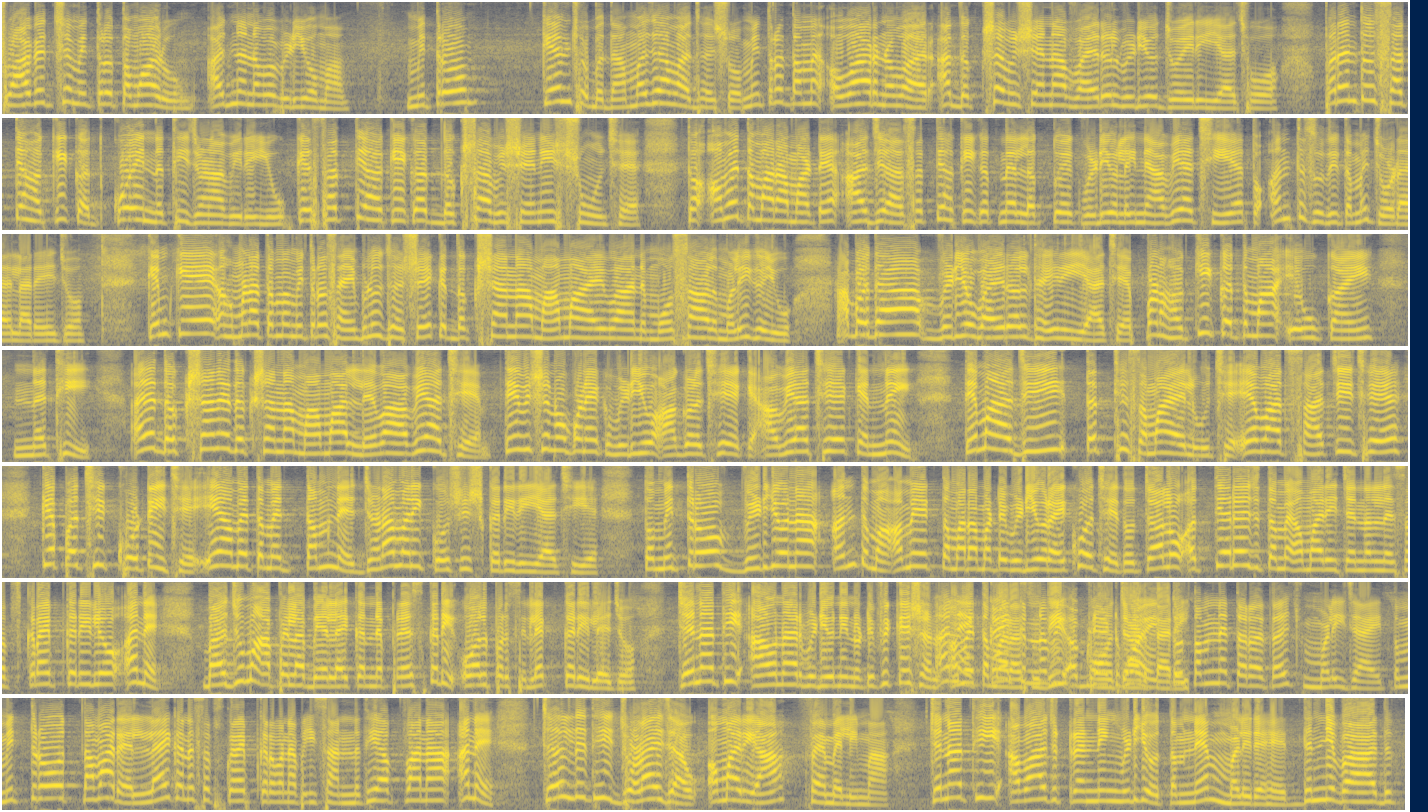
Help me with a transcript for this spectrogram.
સ્વાગત છે મિત્રો તમારું આજના નવા વિડીયોમાં. મિત્રો કેમ છો બધા? મજામાં જ હશો. મિત્રો, તમે અવારનવાર આ દક્ષા વિશેના વાયરલ વીડિયો જોઈ રહ્યા છો. પરંતુ સત્ય હકીકત કોઈ નથી જણાવી રહ્યું કે સત્ય હકીકત દક્ષા વિશેની શું છે. તો અમે તમારા માટે આજે આ સત્ય હકીકતને લગતો એક વીડિયો લઈને આવ્યા છીએ. તો અંત સુધી તમે જોડાયેલા રહેજો. કેમ કે હમણાં તમે મિત્રો સાંભળ્યું જ હશે કે દક્ષાના મામા આવ્યા અને મોસાળ મળી ગયું. આ બધા વીડિયો વાયરલ થઈ રહ્યા છે. પણ હકીકતમાં એવું કાંઈ નથી. અને દક્ષાને દક્ષાના મામા લેવા આવ્યા છે. તે વિશેનો પણ એક વીડિયો આગળ છે કે આવ્યા છે કે નહીં. તેમાં હજી તથ્ય સમાયેલું છે. એ વાત સાચી છે કે પછી ખોટી છે? એ અમે તમે તમને જણાવવાની કોશિશ કરી રહ્યા છીએ. તો મિત્રો વિડીયોના અંતમાં અમે એક તમારા માટે વીડિયો રાખ્યો છે. તો ચાલો અત્યારે જ તમે અમારી ચેનલને સબસ્ક્રાઇબ કરી લો અને બાજુમાં આપેલા બે લાઇકનને પ્રેસ કરી ઓલ પર સિલેક્ટ કરી લેજો. જેનાથી આવનાર વિડીયોની નોટિફિકેશન અમે તમારા સુધી પહોંચાડતા રહીએ તમને તરત જ મળી જાય. તો મિત્રો, તમારે લાઈક અને સબસ્ક્રાઇબ કરવાના પૈસા નથી આપવાના અને જલ્દીથી જોડાઈ જાઓ અમારી આ ફેમિલીમાં જેનાથી આવા જ ટ્રેન્ડિંગ વીડિયો તમને મળી રહે. ધન્યવાદ.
